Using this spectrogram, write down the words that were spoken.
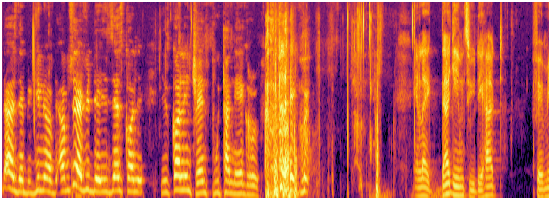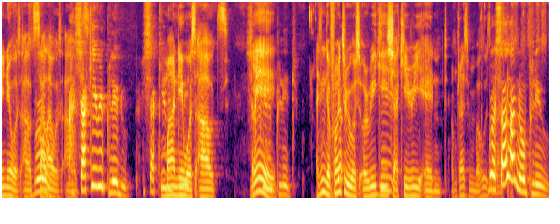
that was the beginning of the. I'm sure every day he's just calling. He's calling Trent Puta Negro. like, And like that game too, they had Firmino was out, Bro, Salah was out, Shaqiri played. Shaqiri Mane played. was out. Shaqiri yeah. played. I think the front three was Origi, hmm. he- Shaqiri, and I'm trying to remember who's Bro, Salah no play. oh.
